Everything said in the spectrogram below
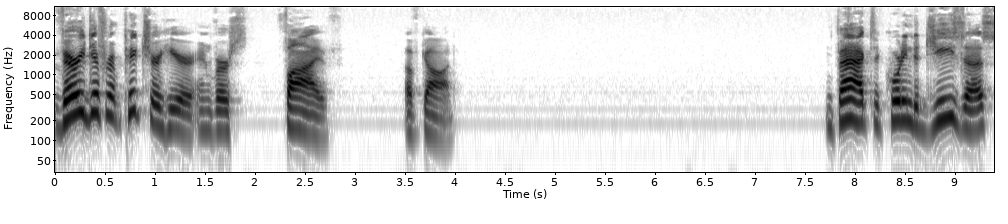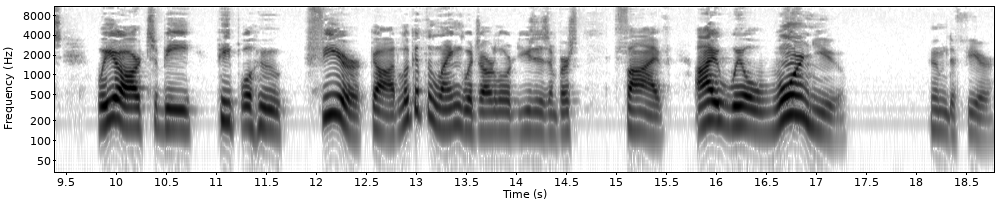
very different picture here in verse 5 of God. In fact, according to Jesus, we are to be people who fear God. Look at the language our Lord uses in verse 5. I will warn you whom to fear.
